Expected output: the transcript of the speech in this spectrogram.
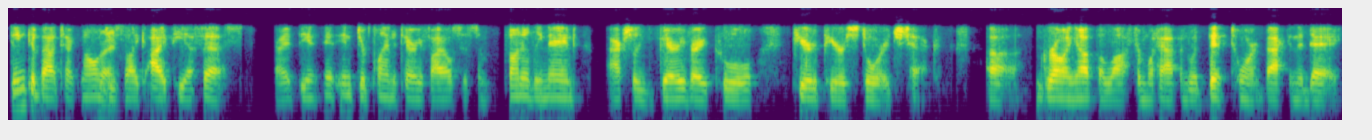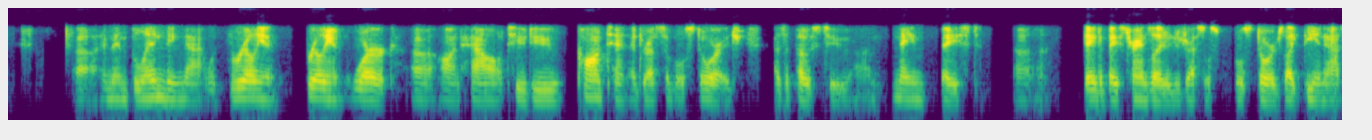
Think about technologies like IPFS, right? The Interplanetary File System, funnily named, actually very very cool peer-to-peer storage tech. Uh, growing up a lot from what happened with BitTorrent back in the day uh, and then blending that with brilliant, brilliant work uh, on how to do content addressable storage as opposed to um, name-based, uh, database translated addressable storage like DNS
